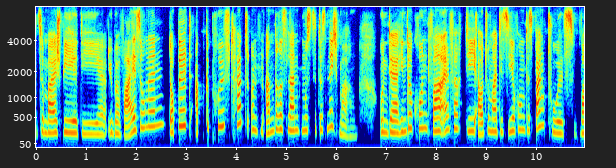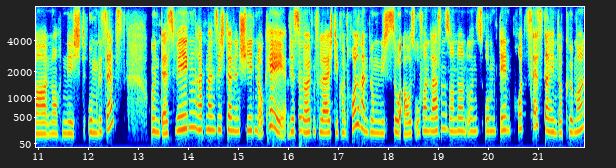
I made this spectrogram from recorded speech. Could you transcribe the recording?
zum Beispiel die Überweisungen doppelt abgeprüft hat und ein anderes Land musste das nicht machen. Und der Hintergrund war einfach, die Automatisierung des Banktools war noch nicht umgesetzt. Und deswegen hat man sich dann entschieden, okay, wir sollten vielleicht die Kontrollhandlungen nicht so ausufern lassen, sondern uns um den Prozess dahinter kümmern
